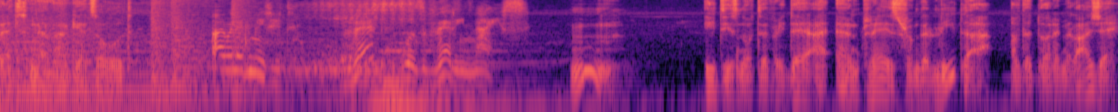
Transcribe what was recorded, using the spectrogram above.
That never gets old. I will admit it. That was very nice. Hmm. It is not every day I earn praise from the leader of the Dora Milaje.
